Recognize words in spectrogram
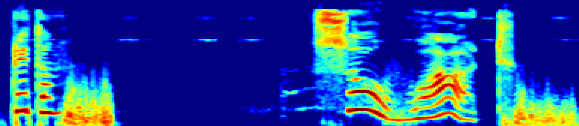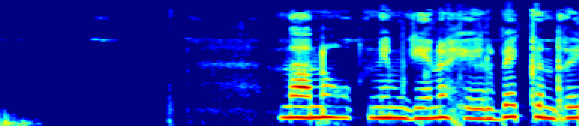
ಪ್ರೀತಮ್ ಸೊ ವಾಟ್ ನಾನು ನಿಮ್ಗೇನೋ ಹೇಳ್ಬೇಕಂದ್ರೆ.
